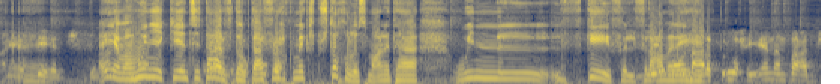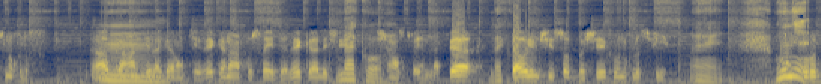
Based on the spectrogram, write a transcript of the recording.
معناها ساهل باش اي ما هوني كي أنت تعرف donc تعرف روحك ماكش باش تخلص. معناتها وين الذكاء في العملية نعرف روحي أنا من بعد باش نخلص. هاكا عندي لا garantie هذاك نعرفوا السيد هذاك على échéance تفاهمنا فيها تو يمشي يصب الشيك ونخلص فيه. اي هوني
